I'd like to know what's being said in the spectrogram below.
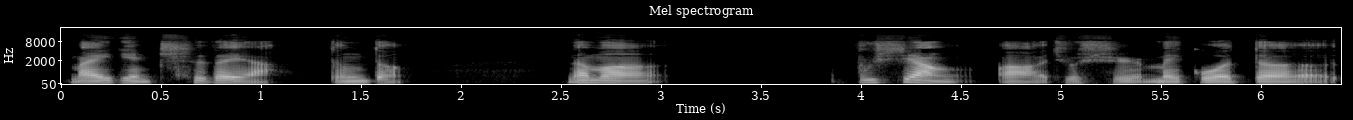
买一点吃的呀等等。那么不像啊，就是美国的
